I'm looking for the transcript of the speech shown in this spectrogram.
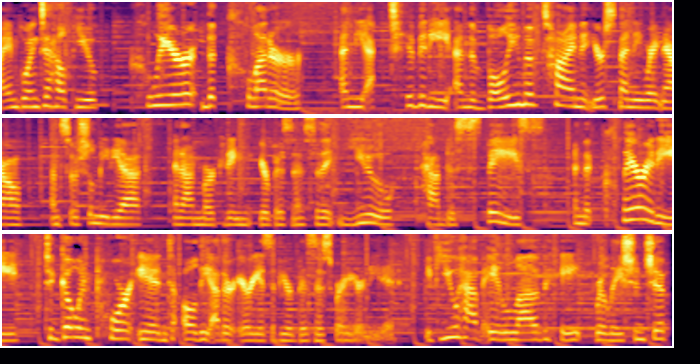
I am going to help you clear the clutter and the activity and the volume of time that you're spending right now on social media and on marketing your business so that you have the space and the clarity to go and pour into all the other areas of your business where you're needed. If you have a love hate relationship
